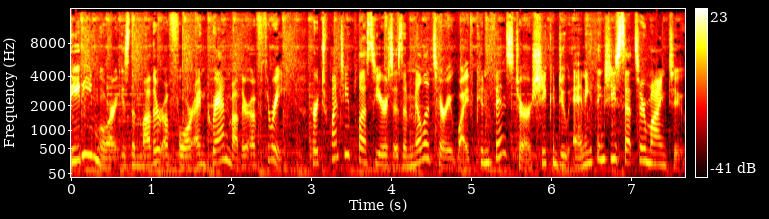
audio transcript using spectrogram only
Dee Dee Moore is the mother of four and grandmother of three. Her 20 plus years as a military wife convinced her she can do anything she sets her mind to.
